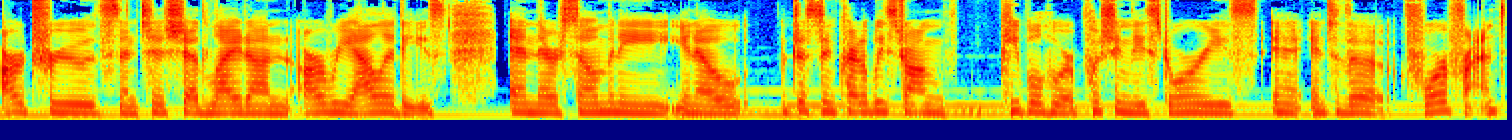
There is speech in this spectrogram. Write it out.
our truths and to shed light on our realities. And there are so many, you know, just incredibly strong people who are pushing these stories in, into the forefront.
